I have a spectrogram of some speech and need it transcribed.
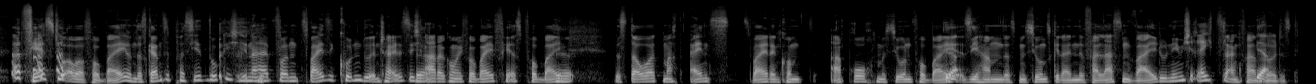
Fährst du aber vorbei und das Ganze passiert wirklich innerhalb von zwei Sekunden. Du entscheidest dich, Ja. ah, da komme ich vorbei, fährst vorbei. Ja. Das dauert, macht eins, zwei, dann kommt Abbruch, Mission vorbei. Ja. Sie haben das Missionsgelände verlassen, weil du nämlich rechts lang fahren Ja. solltest.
